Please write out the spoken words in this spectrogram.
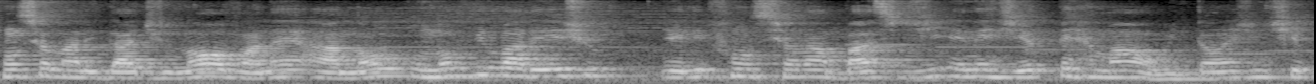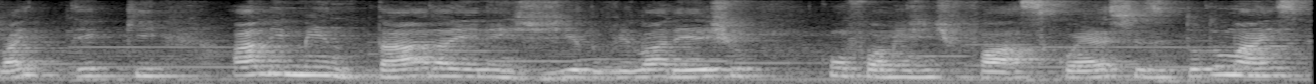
funcionalidade nova, né? A no, o novo vilarejo ele funciona à base de energia termal, então a gente vai ter que alimentar a energia do vilarejo conforme a gente faz quests e tudo mais.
